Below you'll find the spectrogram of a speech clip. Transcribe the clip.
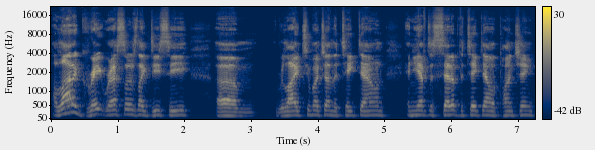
A lot of great wrestlers like DC um, rely too much on the takedown, and you have to set up the takedown with punching.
